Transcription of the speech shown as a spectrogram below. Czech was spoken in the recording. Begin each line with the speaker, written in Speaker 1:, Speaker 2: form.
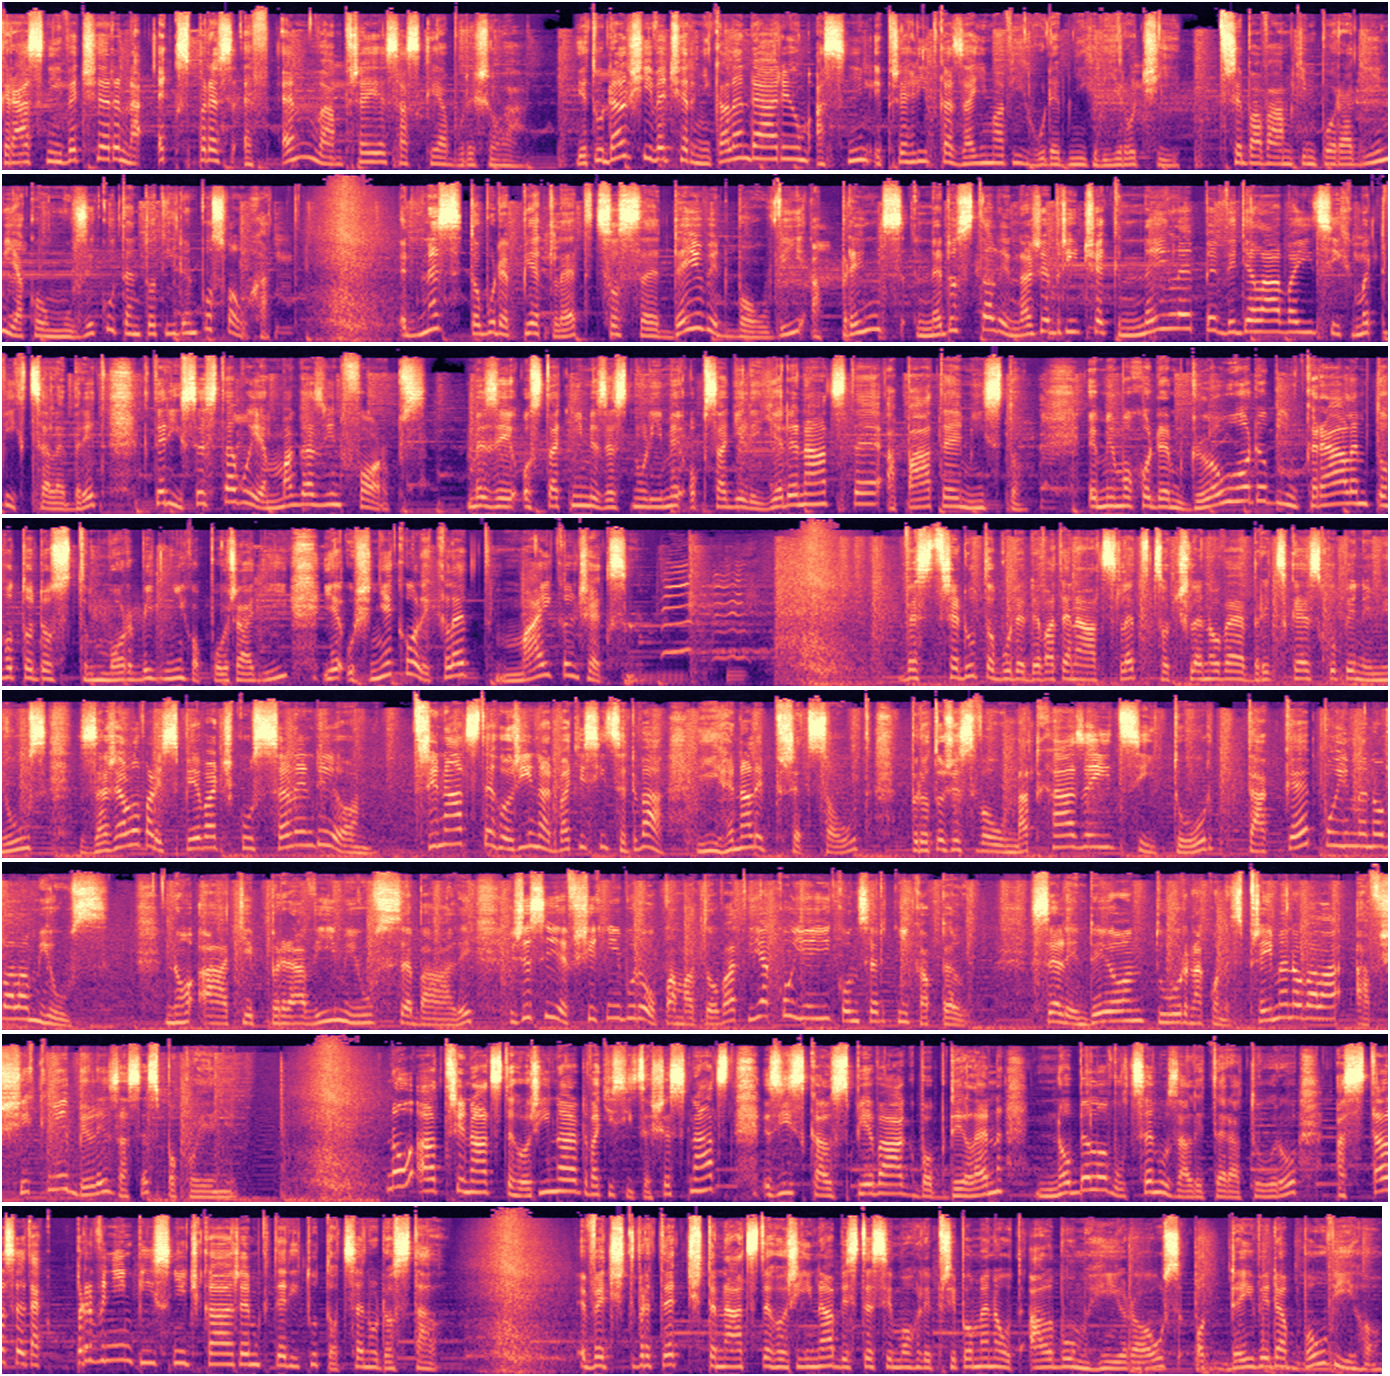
Speaker 1: Krásný večer na Express FM vám přeje Saskia Burešová. Je tu další večerní kalendárium a s ním i přehlídka zajímavých hudebních výročí. Třeba vám tím poradím, jakou muziku tento týden poslouchat. Dnes to bude pět let, co se David Bowie a Prince nedostali na žebříček nejlépe vydělávajících mrtvých celebrit, který sestavuje magazín Forbes. Mezi ostatními zesnulými obsadili jedenácté a páté místo. Mimochodem dlouhodobým králem tohoto dost morbidního pořadí je už několik let Michael Jackson. Ve středu to bude 19 let, co členové britské skupiny Muse zažalovali zpěvačku Celine Dion. 13. října 2002 jí hnali před soud, protože svou nadcházející tour také pojmenovala Muse. No a ti praví Muse se báli, že si je všichni budou pamatovat jako její koncertní kapelu. Celine Dion tour nakonec přejmenovala a všichni byli zase spokojeni. No a 13. října 2016 získal zpěvák Bob Dylan Nobelovu cenu za literaturu a stal se tak prvním písničkářem, který tuto cenu dostal. Ve čtvrtek 14. října byste si mohli připomenout album Heroes od Davida Bowieho.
